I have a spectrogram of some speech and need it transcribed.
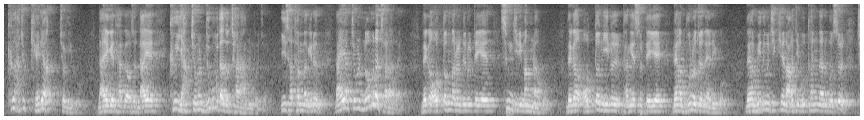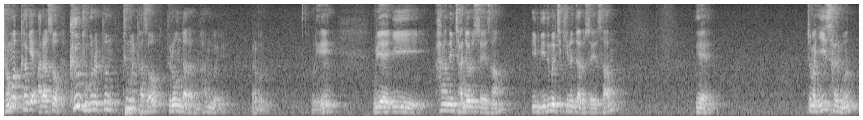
그 아주 계략적이고 나에게 다가와서 나의 그 약점을 누구보다도 잘 아는 거죠. 이 사탄 마귀는 나의 약점을 너무나 잘 알아요. 내가 어떤 말을 들을 때에 승질이 막 나고 내가 어떤 일을 당했을 때에 내가 무너져 내리고 내가 믿음을 지켜 나가지 못한다는 것을 정확하게 알아서 그 부분을 틈, 틈을 타서 들어온다라는 하는 거예요. 여러분, 우리 우리의 이 하나님 자녀로서의 삶, 이 믿음을 지키는 자로서의 삶, 예, 정말 이 삶은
